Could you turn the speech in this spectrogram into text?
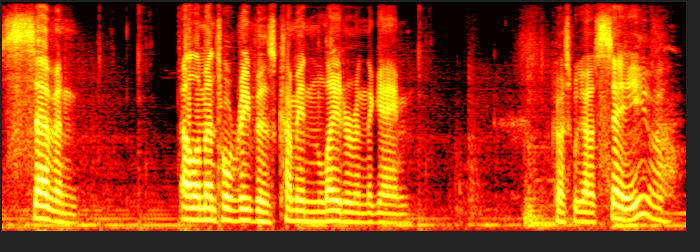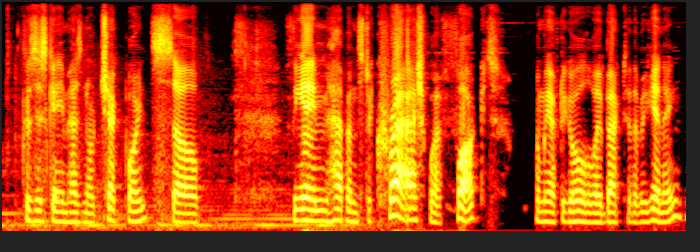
seven elemental Reavers come in later in the game. Of course we gotta save, because this game has no checkpoints, so if the game happens to crash, we're fucked, and we have to go all the way back to the beginning.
